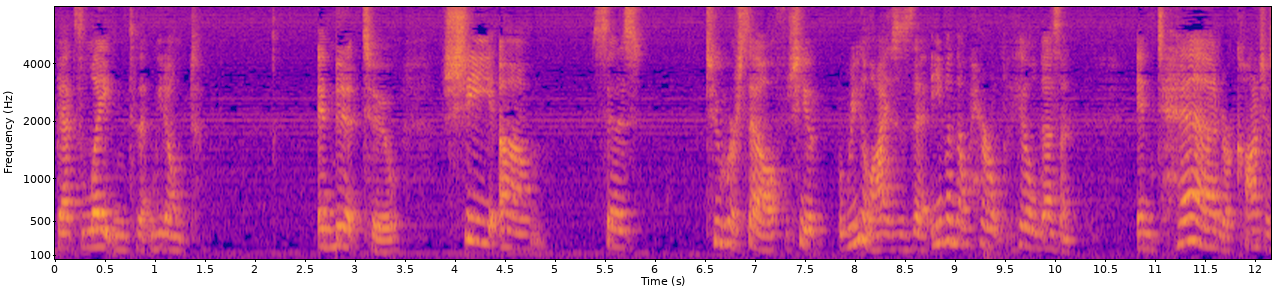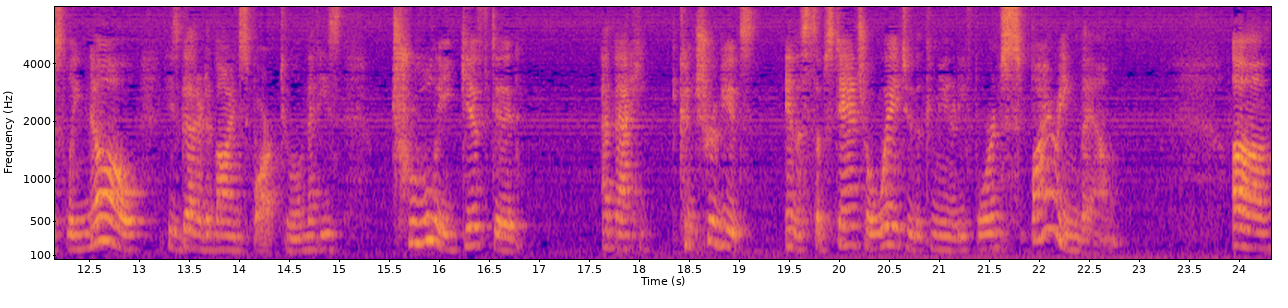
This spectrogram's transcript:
that's latent that we don't admit to, she um, says to herself, she realizes that even though Harold Hill doesn't intend or consciously know he's got a divine spark to him, that he's truly gifted and that he contributes in a substantial way to the community for inspiring them. Um,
